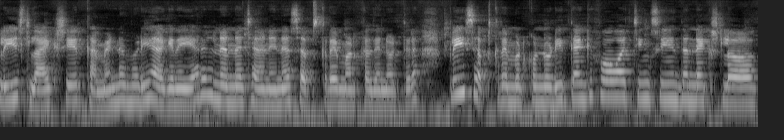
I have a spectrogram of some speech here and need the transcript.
ಪ್ಲೀಸ್ ಲೈಕ್ ಶೇರ್ ಕಮೆಂಟ್ನ ಮಾಡಿ. ಹಾಗೆಯೇ ಯಾರೆಲ್ಲ ನನ್ನ ಚಾನಲಿನ ಸಬ್ಸ್ಕ್ರೈಬ್ ಮಾಡ್ಕೊಳ್ಳದೆ ನೋಡ್ತೀರಾ ಪ್ಲೀಸ್ ಸಬ್ಸ್ಕ್ರೈಬ್ ಮಾಡ್ಕೊಂಡು ನೋಡಿ. Thank you for watching see in the next log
